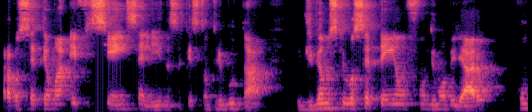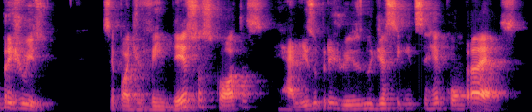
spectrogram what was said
para você ter uma eficiência ali nessa questão tributária. Digamos que você tenha um fundo imobiliário com prejuízo. Você pode vender suas cotas, realiza o prejuízo e no dia seguinte você recompra elas.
